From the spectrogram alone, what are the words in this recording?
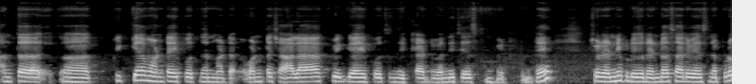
అంత క్విక్గా వంట అయిపోతుంది అనమాట వంట చాలా క్విక్గా అయిపోతుంది ఇట్లాంటివన్నీ చేసుకుని పెట్టుకుంటే. చూడండి ఇప్పుడు రెండోసారి వేసినప్పుడు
